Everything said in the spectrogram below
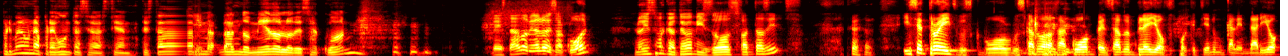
primero una pregunta, Sebastián. ¿Te está dando, miedo lo de Saquon? ¿Me está dando miedo lo de Saquon? Lo hice porque lo tengo en mis dos fantasies. Hice trades bus- bu- buscando a Saquon pensando en playoffs porque tiene un calendario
